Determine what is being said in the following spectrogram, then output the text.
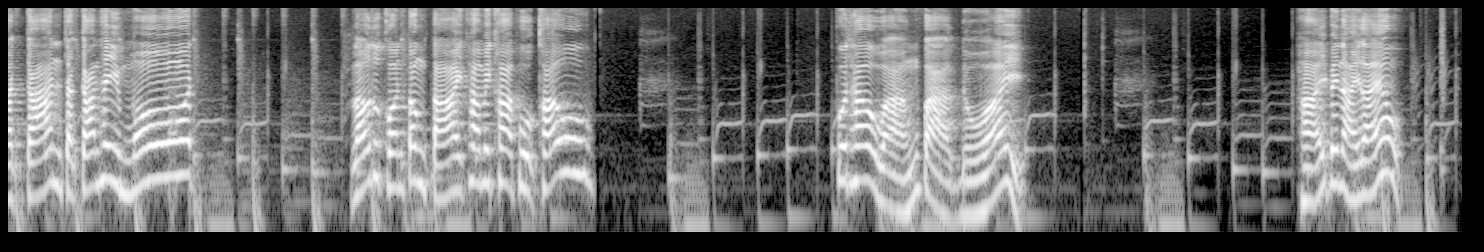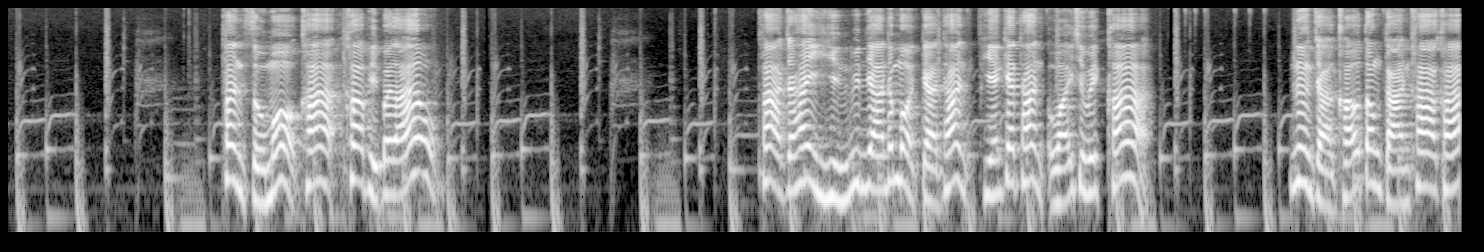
จัดการจัดการให้หมด เราทุกคนต้องตายถ้าไม่ฆ่าพวกเขา ผู้เท่าหวังฝากด้วย หายไปไหนแล้ว ท่านสูโม่ข้าข้าผิดไปแล้วข้าจะให้หินวิญญาณทั้งหมดแก่ท่าน เพียงแค่ท่านไว้ชีวิตข้า เนื่องจากเขาต้องการฆ่าข้า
